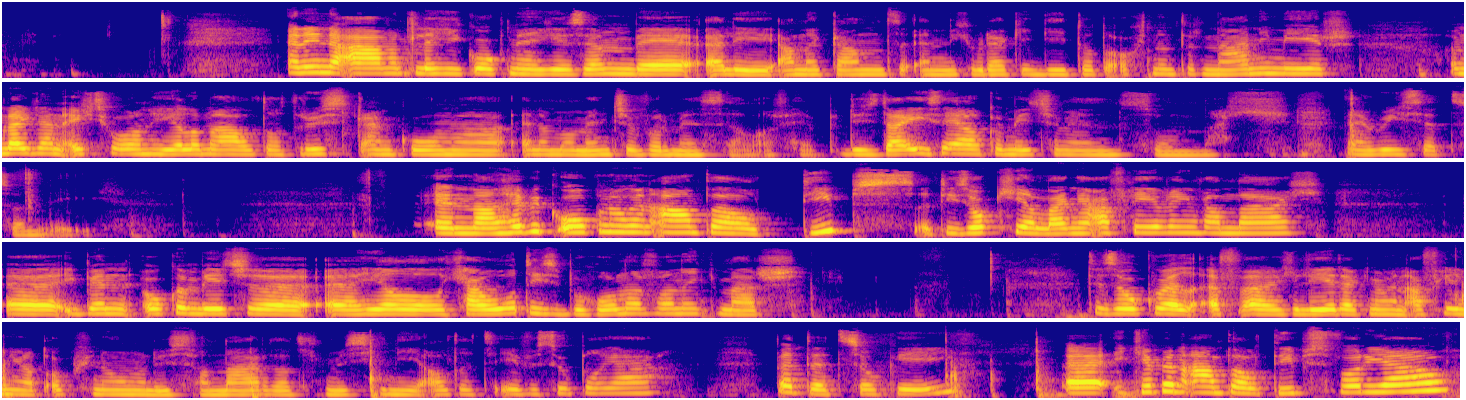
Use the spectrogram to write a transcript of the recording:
En in de avond leg ik ook mijn gsm bij, allez, aan de kant en gebruik ik die tot de ochtend erna niet meer omdat ik dan echt gewoon helemaal tot rust kan komen en een momentje voor mezelf heb. Dus dat is eigenlijk een beetje mijn zondag. Mijn reset Sunday. En dan heb ik ook nog een aantal tips. Het is ook geen lange aflevering vandaag. Uh, ik ben ook een beetje uh, heel chaotisch begonnen, vond ik. Maar het is ook wel even geleden dat ik nog een aflevering had opgenomen. Dus vandaar dat het misschien niet altijd even soepel gaat. But that's okay. Uh, ik heb een aantal tips voor jou.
